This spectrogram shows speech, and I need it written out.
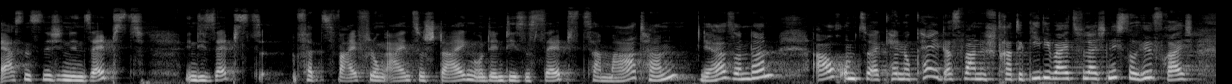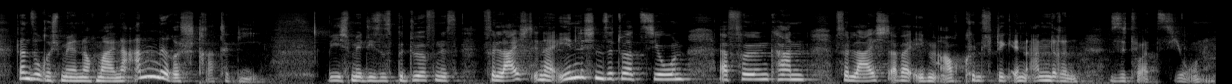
erstens nicht in den Selbst, in die Selbstverzweiflung einzusteigen und in dieses Selbstzermartern, ja, sondern auch um zu erkennen, okay, das war eine Strategie, die war jetzt vielleicht nicht so hilfreich, dann suche ich mir nochmal eine andere Strategie. wie ich mir dieses Bedürfnis vielleicht in einer ähnlichen Situation erfüllen kann, vielleicht aber eben auch künftig in anderen Situationen.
